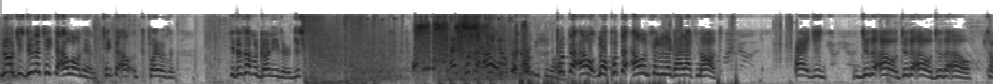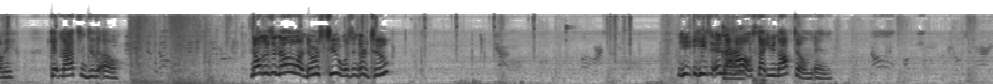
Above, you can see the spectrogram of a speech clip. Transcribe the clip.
no, just do the take the L on him. Take the L play with him. He doesn't have a gun either. Just Hey, put the L. Put the, put the L. No, put the L in front of the guy that's knocked. All right, just do the L. Do the L. Do the L. Tony, get mats and do the L. No, there's another one. There was two. Wasn't there two? He, he's in the Got it. house that you knocked him in. No, fucking kill Canary.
